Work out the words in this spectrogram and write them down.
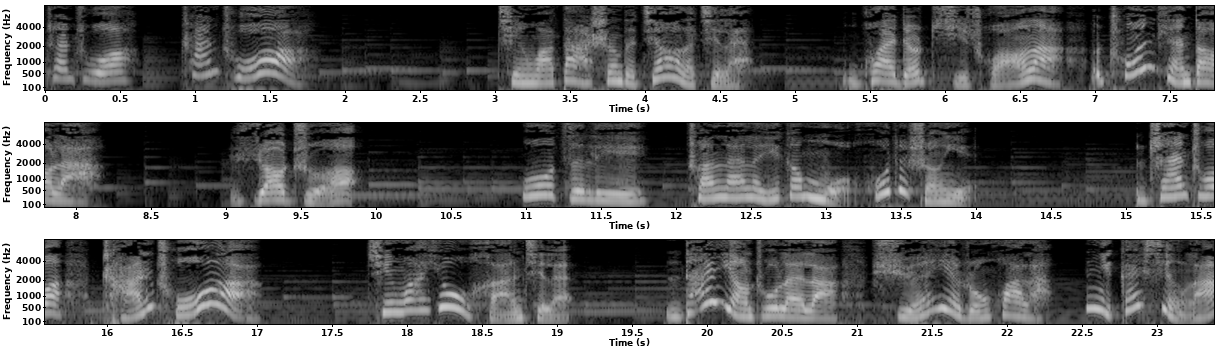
蟾蜍，蟾蜍！青蛙大声的叫了起来：“快点起床啦，春天到啦！”需要扯！屋子里传来了一个模糊的声音：“蟾蜍，蟾蜍！”青蛙又喊起来：“太阳出来了，雪也融化了，你该醒啦！”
